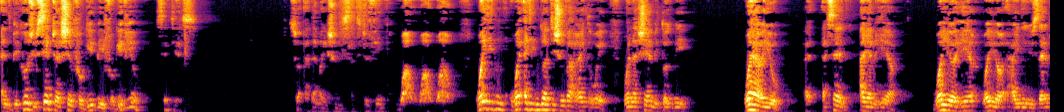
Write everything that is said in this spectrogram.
And because you said to Hashem, forgive me, forgive you, he said yes. So Adam actually started to think. Why didn't why I didn't do a teshuvah right away? When Hashem he told me, Where are you? I, I said, I am here. Why you're here? Why you're hiding yourself?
